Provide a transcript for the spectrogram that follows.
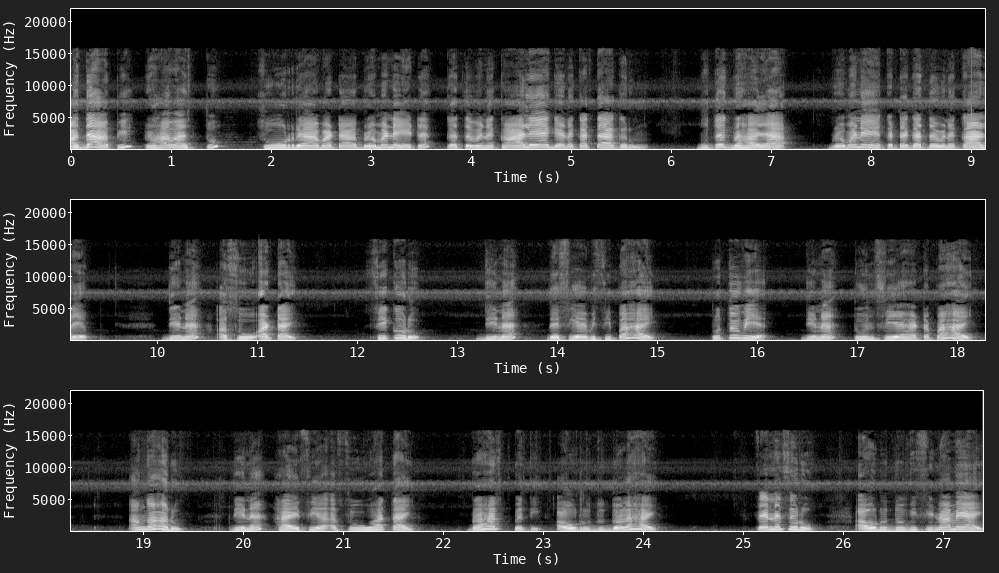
අද අපි ග්‍රහවස්තු සූර්යා වටා භ්‍රමණයට ගතවන කාලය ගැන කතා කරමු. බුධ ග්‍රහයා භ්‍රමණයකට ගතවන කාලය දින 88යි. සිකුරු දින 225යි. පෘථුවිය දින 365යි. අඟහරු දින 687යි. බ්‍රහස්පති අවුරුදු 12යි. සෙනසුරු අවුරුදු 29යි.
